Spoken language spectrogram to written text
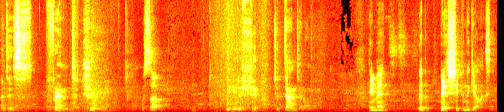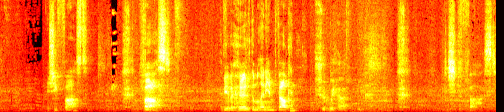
and his friend Chewie. What's up? We need a ship to Dandenong. Hey man, we got the best ship in the galaxy. Is she fast? Fast. Have you ever heard of the Millennium Falcon? Should we have? She's fast.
